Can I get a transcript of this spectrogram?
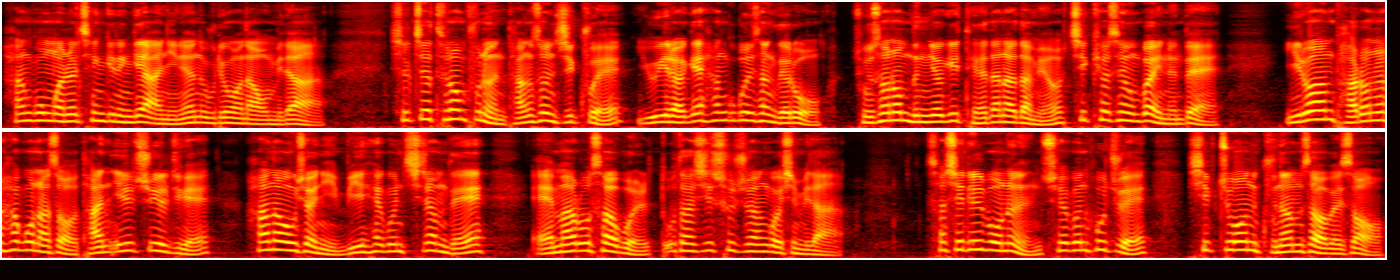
한국만을 챙기는 게 아니냐는 우려가 나옵니다. 실제 트럼프는 당선 직후에 유일하게 한국을 상대로 조선업 능력이 대단하다며 치켜 세운 바 있는데 이러한 발언을 하고 나서 단 일주일 뒤에 하나오션이 미 해군 칠함대의 MRO 사업을 또다시 수주한 것입니다. 사실 일본은 최근 호주의 10조 원 군함 사업에서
